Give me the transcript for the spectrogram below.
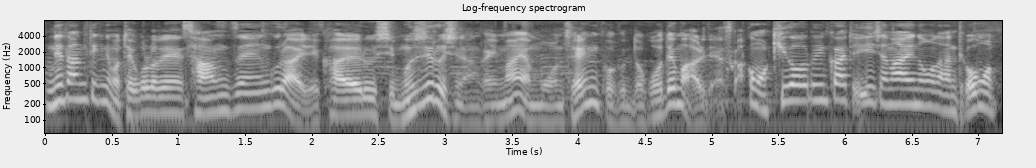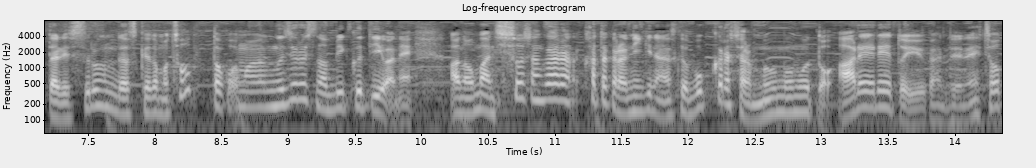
値段的にも手頃で3000円ぐらいで買えるし無印なんか今やもう全国どこでもあるじゃないですか。もう気軽に買えていいじゃないのなんて思ったりするんですけどもちょっとこの無印のビッグ T はねあのまあ視聴者の方から人気なんですけど僕からしたらムムムとあれれという感じでねちょっ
